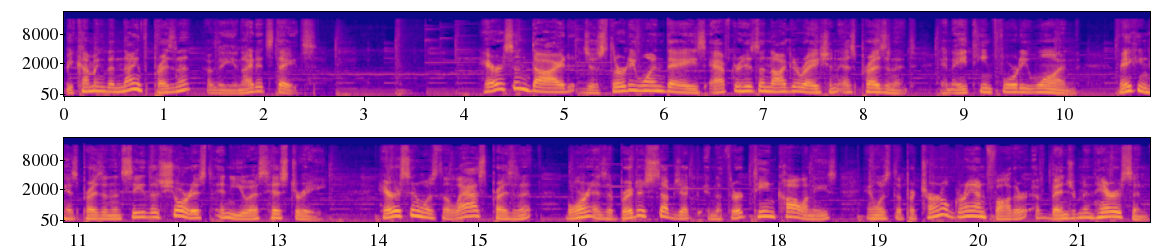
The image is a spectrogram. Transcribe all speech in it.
becoming the ninth president of the United States. Harrison died just 31 days after his inauguration as president in 1841, making his presidency the shortest in U.S. history. Harrison was the last president born as a British subject in the 13 colonies and was the paternal grandfather of Benjamin Harrison,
